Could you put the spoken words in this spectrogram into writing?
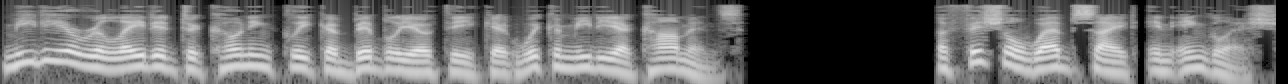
Media related to Koninklijke Bibliotheek at Wikimedia Commons. Official website in English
